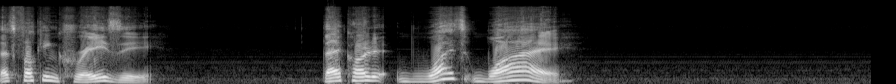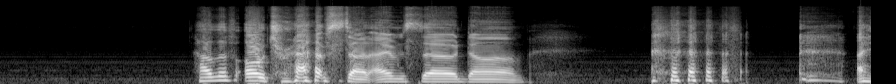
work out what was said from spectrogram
That's fucking crazy. That card... What? Why? How the... F oh, trap stun. I am so dumb. I...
